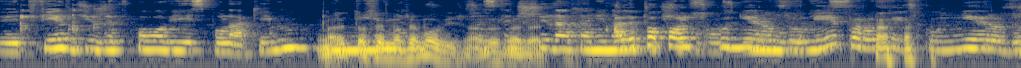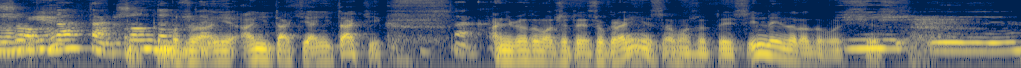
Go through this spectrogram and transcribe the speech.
Y, Twierdzi, że w połowie jest Polakiem. No, ale to sobie może mówić, no, Przez różne 3 rzeczy. lata nie Ale nauczył po się polsku nie mówić. rozumie, po rosyjsku nie rozumie. Żąda, tak, żąda Może tutaj. ani, ani taki, ani taki. Tak. A nie wiadomo, czy to jest Ukrainiec, a może to jest innej narodowości. I, y,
